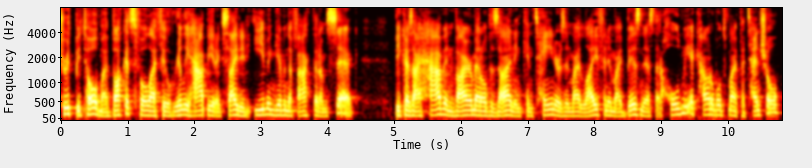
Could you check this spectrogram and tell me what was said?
truth be told, my bucket's full. I feel really happy and excited, even given the fact that I'm sick, because I have environmental design and containers in my life and in my business that hold me accountable to my potential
